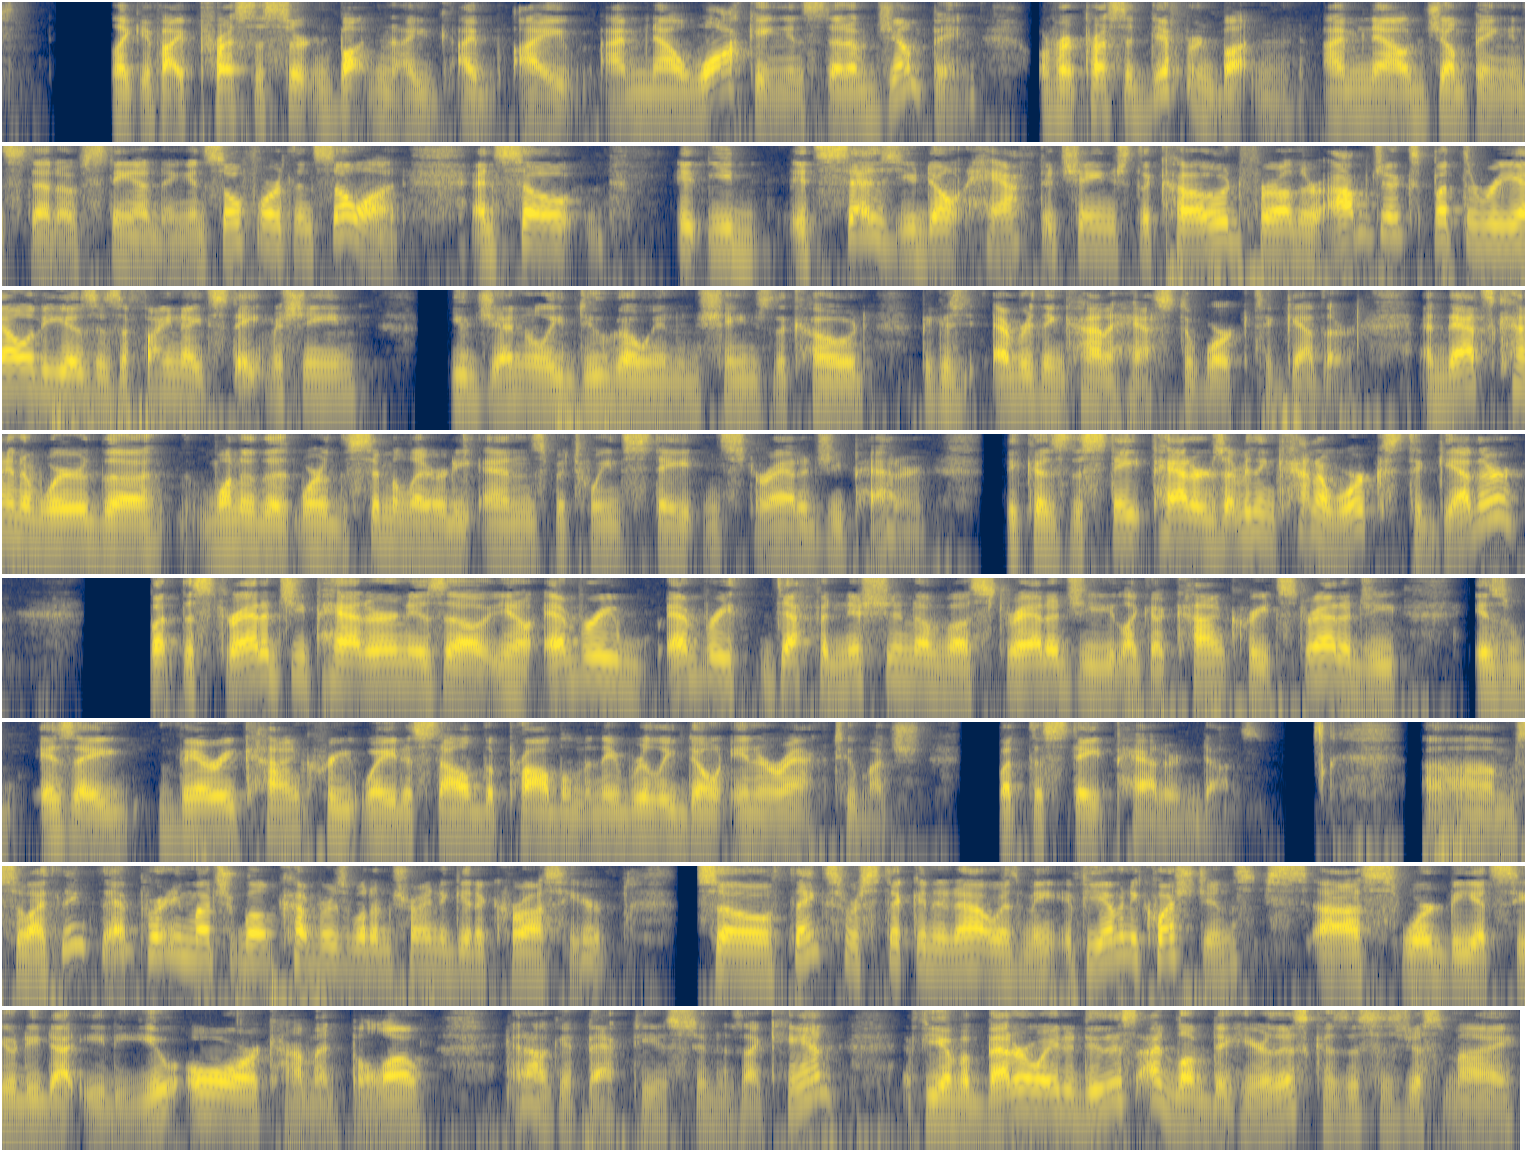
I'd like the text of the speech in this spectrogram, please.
Like if I press a certain button, I, I, I, I'm now walking instead of jumping. Or if I press a different button, I'm now jumping instead of standing, and so forth and so on. And so it, you, it says you don't have to change the code for other objects, but the reality is, as a finite state machine, you generally do go in and change the code because everything kind of has to work together. And that's kind of where the one of the where the similarity ends between state and strategy pattern because the state patterns everything kind of works together but the strategy pattern is a you know every every definition of a strategy like a concrete strategy is is a very concrete way to solve the problem and they really don't interact too much but the state pattern does um, so I think that pretty much well covers what I'm trying to get across here. So thanks for sticking it out with me. If you have any questions, uh, swardb at cod.edu or comment below, and I'll get back to you as soon as I can. If you have a better way to do this, I'd love to hear this because this is just my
